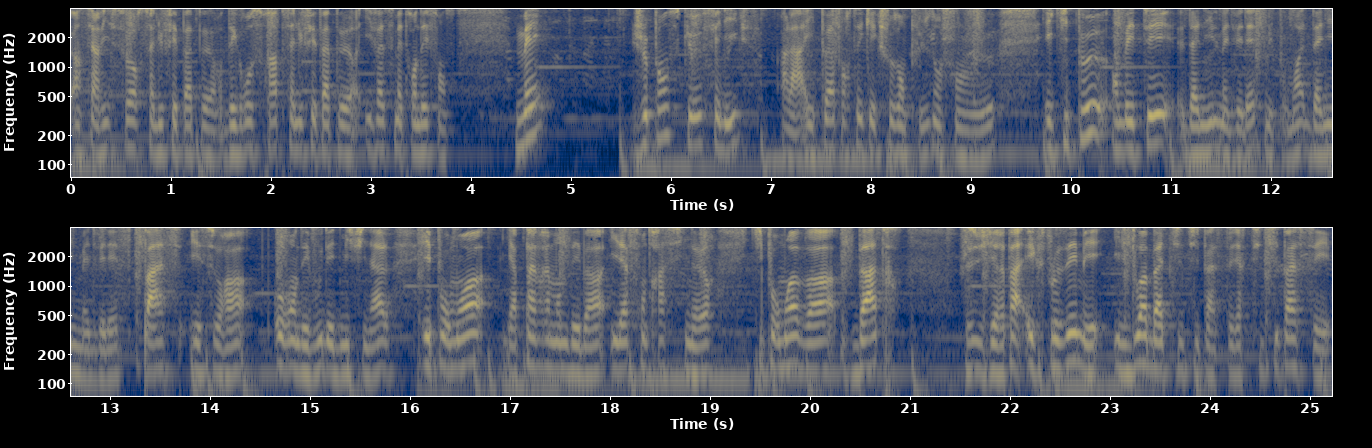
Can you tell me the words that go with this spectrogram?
un service fort, ça lui fait pas peur. Des grosses frappes, ça lui fait pas peur. Il va se mettre en défense. Mais je pense que Félix, il peut apporter quelque chose en plus dans son jeu et qui peut embêter Daniel Medvedev. Mais pour moi, Daniel Medvedev passe et sera au rendez-vous des demi-finales. Et pour moi, il n'y a pas vraiment de débat. Il affrontera Sinner, qui pour moi va battre je, ne dirais pas exploser, mais il doit battre Tsitsipas. C'est-à-dire que Tsitsipas, c'est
